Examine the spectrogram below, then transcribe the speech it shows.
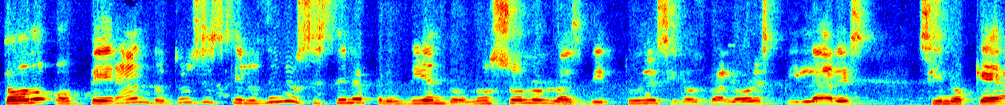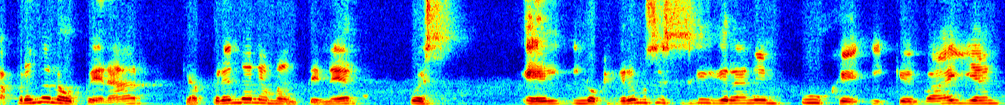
todo operando. Entonces, que los niños estén aprendiendo no solo las virtudes y los valores pilares, sino que aprendan a operar, que aprendan a mantener, pues lo que queremos es ese gran empuje y que vayan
